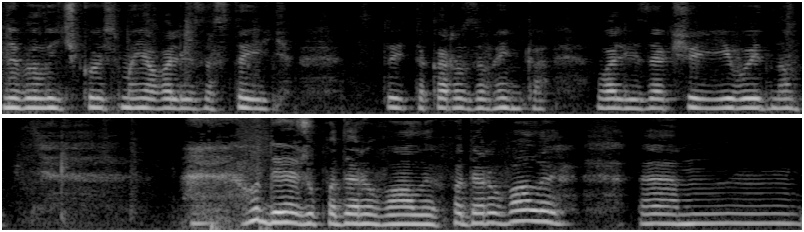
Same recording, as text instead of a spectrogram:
невеличкою. Ось моя валіза стоїть. Стоїть така розовенька валіза, якщо її видно. Одежу подарували. Подарували ем,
